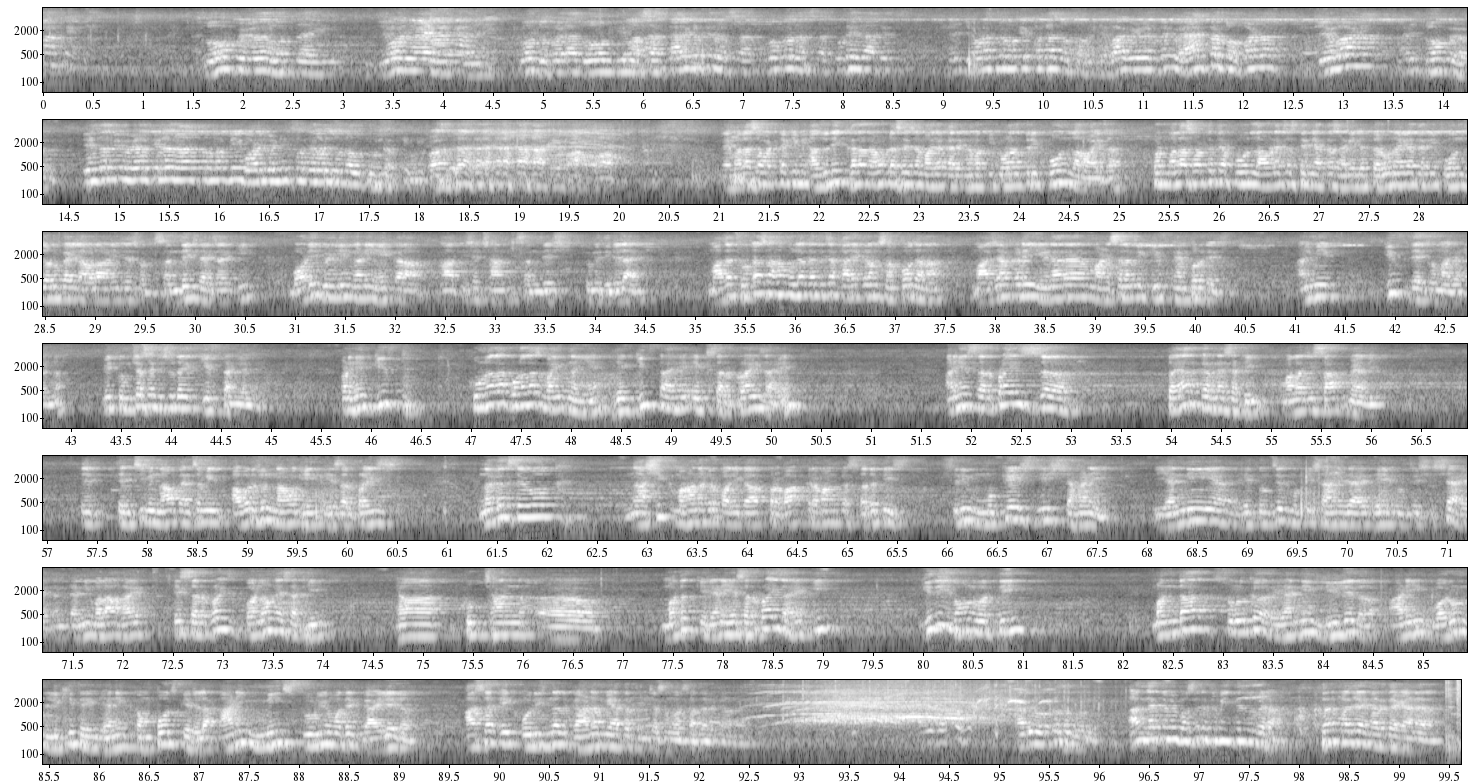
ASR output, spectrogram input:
झोप वेळेवर होत नाही. जेवण वेळेवर होत नाही. दोन झोपायला दोन तीन असतात कार्यकर्ते असतात लोकच असतात कुठे जाते आणि जेवणातलं मग एक पदार्थ होतो. म्हणजे जेव्हा वेळेवर व्यायाम करतो पण जेवण आणि झोप वेळेवर ते जर मी वेळ केलं ना तर मग मी बॉडी बिल्डिंग स्वतःमध्ये सुद्धा उतरू शकतो. नाही मला असं वाटतं की मी अजून एक खरा राऊंड असायचा माझ्या कार्यक्रमात की कोणाला तरी फोन लावायचा. पण मला असं वाटतं त्या फोन लावण्याचंच त्यांनी आता सांगितलं. तरुणाईला त्यांनी फोन जणू काही लावला आणि जे संदेश द्यायचा की बॉडी बिल्डिंग आणि हे करा हा अतिशय छान संदेश तुम्ही दिलेला आहे. माझा छोटासा हा मुलाखतीचा कार्यक्रम संपवताना माझ्याकडे येणाऱ्या माणसाला मी गिफ्ट हॅम्पर द्यायचो आणि मी गिफ्ट द्यायचो माझ्याकडनं. मी तुमच्यासाठी सुद्धा एक गिफ्ट आणलेलं आहे. पण हे गिफ्ट कुणाला कोणालाच माहीत नाहीये. हे गिफ्ट आहे एक सरप्राईज आहे. आणि हे सरप्राईज तयार करण्यासाठी मला जी साथ मिळाली ते त्यांची मी नाव त्यांचं मी आवर्जून नाव घेईन. हे सरप्राईज नगरसेवक नाशिक महानगरपालिका प्रभाग क्रमांक सदतीस श्री मुकेशजी शहाणे. यांनी हे तुमचेच मुकेश शहाणे जे आहेत हे तुमचे शिष्य आहेत. आणि त्यांनी मला हा हे सरप्राईज बनवण्यासाठी ह्या खूप छान मदत केली. आणि हे सरप्राईज आहे की गिरीश भाऊंवरती मंदार सुळकर यांनी लिहिलेलं आणि वरुण लिखिते यांनी कंपोज केलेलं आणि मी स्टुडिओमध्ये गायलेलं असं एक ओरिजिनल गाणं मी आता तुमच्यासमोर सादर करणार आहे. आधी बघतो आणि नाही तुम्ही बसले तुम्ही इथेच उभे राहा. तर मजा येणार त्या गाण्याला.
